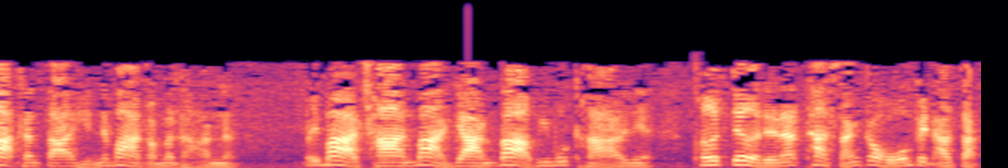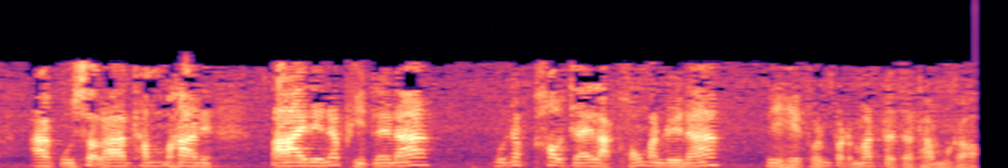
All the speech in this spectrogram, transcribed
ลาสทันตาเห็นนะบ้ากรรมฐานน่ะไปบ้าฌานบ้ายานบ้าวิมุตหาเนี่ยเพ้อเจ้อเลยนะถ้าสังกโหมเป็นอาสัตอากุศลธรรมาเนี่ย ตายเลยนะผิดเลยนะคุณต้องเข้าใจหลักของมันด้วยนะนี่เหตุผลปรมัตถธรรมเขา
